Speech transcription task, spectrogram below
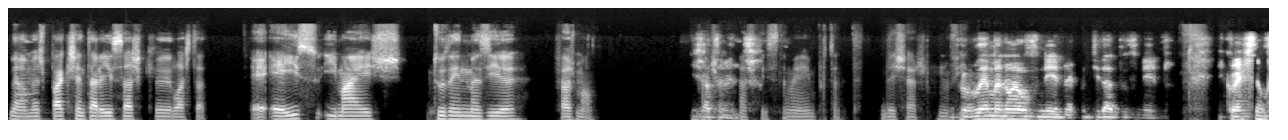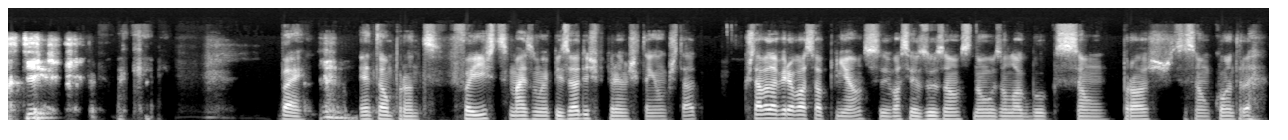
Não, mas para acrescentar a isso, acho que lá está. É, é isso e mais tudo em demasia faz mal. Acho, acho Exatamente. que isso também é importante deixar O fim. problema não é o veneno, é a quantidade do veneno. E com esta eu retiro. Ok. Bem, então pronto, foi isto, mais um episódio, esperamos que tenham gostado. Gostava de ouvir a vossa opinião, se vocês usam, se não usam logbook, se são prós, se são contra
